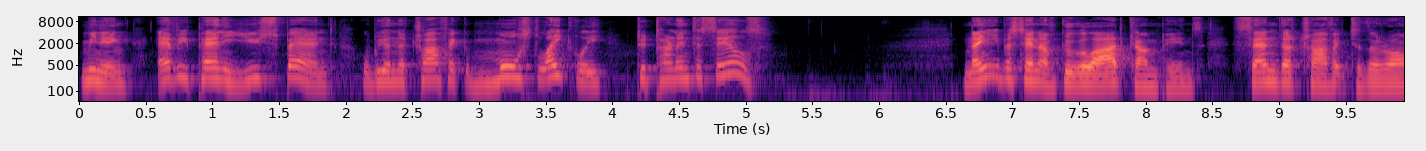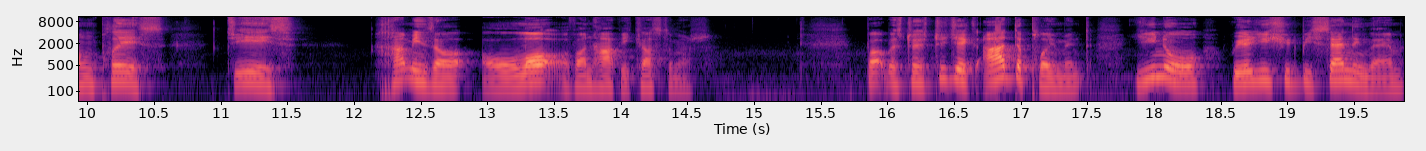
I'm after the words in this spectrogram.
Meaning, every penny you spend will be on the traffic most likely to turn into sales. 90% of Google ad campaigns send their traffic to the wrong place. Jeez, that means a, a lot of unhappy customers. But with strategic ad deployment, you know where you should be sending them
